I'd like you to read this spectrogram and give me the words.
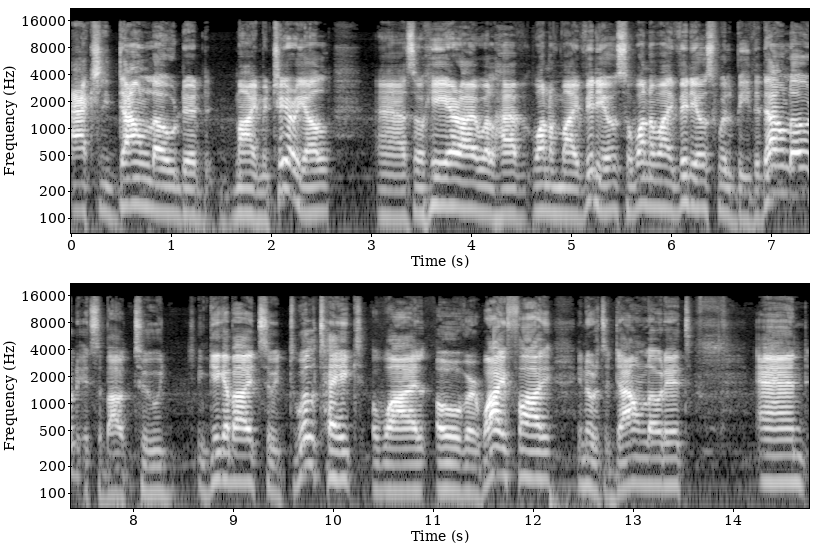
actually downloaded my material uh, so here I will have one of my videos. So one of my videos will be the download. It's about two gigabytes, so it will take a while over Wi-Fi in order to download it. And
